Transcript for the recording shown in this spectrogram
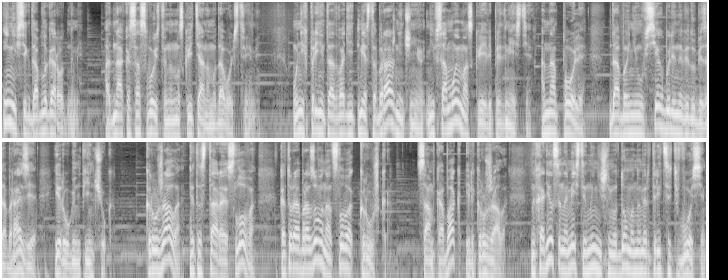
и не всегда благородными. Однако со свойственным москвитянам удовольствиями. У них принято отводить место бражничанию не в самой Москве или предместе, а на поле, дабы не у всех были на виду безобразие и ругань пьянчук. Кружало – это старое слово, которое образовано от слова «кружка». Сам кабак или кружало находился на месте нынешнего дома номер 38.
